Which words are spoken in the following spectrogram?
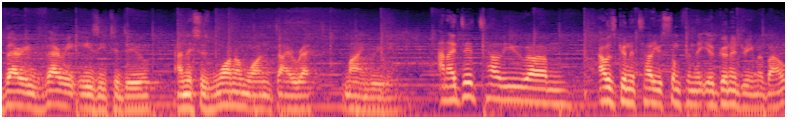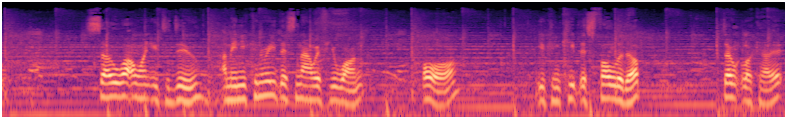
very, very easy to do, and this is one on one direct mind reading. And I did tell you, um, I was going to tell you something that you're going to dream about. So, what I want you to do, I mean, you can read this now if you want, or you can keep this folded up, don't look at it,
